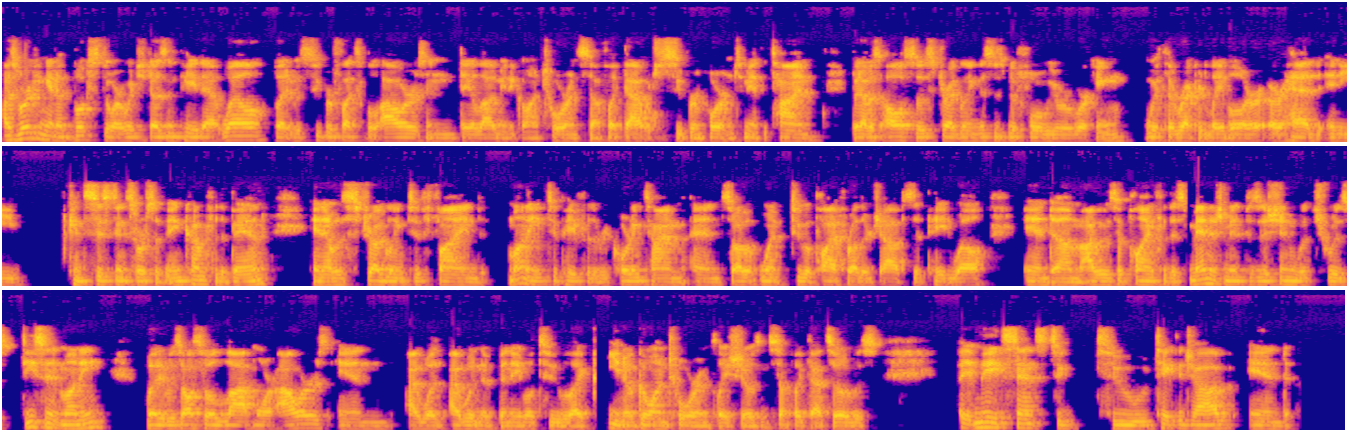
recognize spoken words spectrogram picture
I was working at a bookstore, which doesn't pay that well, but it was super flexible hours and they allowed me to go on tour and stuff like that, which is super important to me at the time. But I was also struggling. This was before we were working with a record label or, or had any consistent source of income for the band. And I was struggling to find money to pay for the recording time. And so I went to apply for other jobs that paid well. And um, I was applying for this management position, which was decent money, but it was also a lot more hours and I was I wouldn't have been able to like, you know, go on tour and play shows and stuff like that. So it was it made sense to to take the job and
